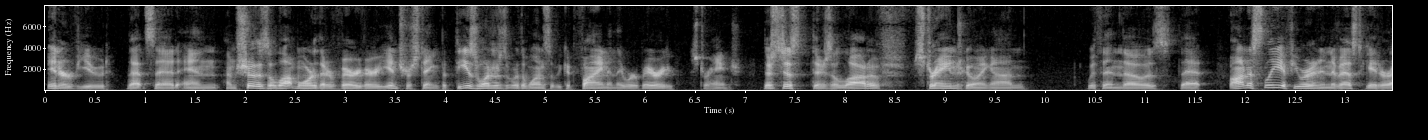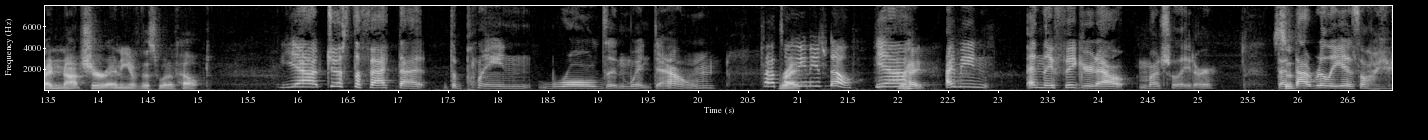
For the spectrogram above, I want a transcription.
interviewed that said and I'm sure there's a lot more that are very very interesting, but these ones were the ones that we could find and they were very strange. There's just there's a lot of strange going on within those that honestly, if you were an investigator, I'm not sure any of this would have helped. Yeah, just the fact that the plane rolled and went down. That's all you need to know. Yeah. Right. I mean, and they figured out much later that So- that really is all you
